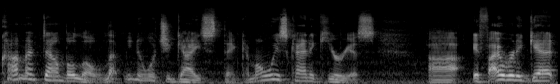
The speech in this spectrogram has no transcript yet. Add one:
Comment down below. Let me know what you guys think. I'm always kind of curious. Uh, if I were to get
